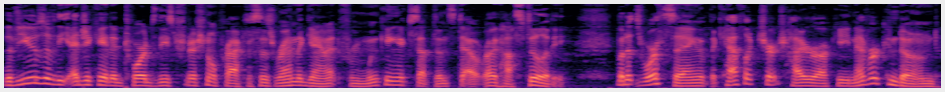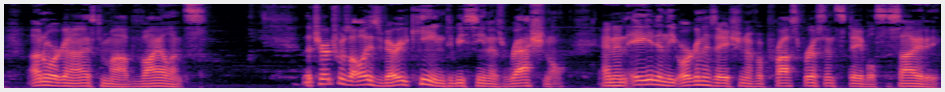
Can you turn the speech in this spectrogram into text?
The views of the educated towards these traditional practices ran the gamut from winking acceptance to outright hostility, but it's worth saying that the Catholic Church hierarchy never condoned unorganized mob violence. The Church was always very keen to be seen as rational, and an aid in the organization of a prosperous and stable society.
